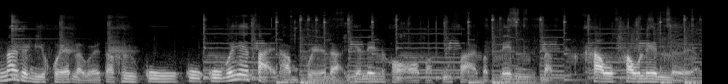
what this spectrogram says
มันน่าจะมีเควสแหละเว้ยแต่คือกูกูกูไม่ใช่สายทำเควสอะเหี้ยเล่นขอแบบกูสายแบบเล่นแบบเข้าเข้าเล่นเลยอะ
